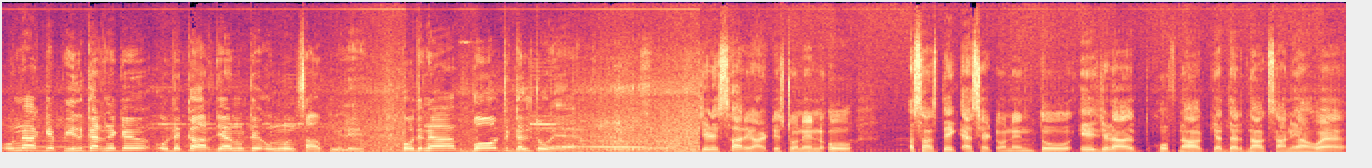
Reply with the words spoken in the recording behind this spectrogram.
ਉਹਨਾਂ ਅੱਗੇ ਅਪੀਲ ਕਰਨੇ ਕਿ ਉਹਦੇ ਘਰਦਿਆਂ ਨੂੰ ਤੇ ਉਹਨੂੰ ਇਨਸਾਫ ਮਿਲੇ। ਉਹਦੇ ਨਾਲ ਬਹੁਤ ਗਲਤ ਹੋਇਆ ਹੈ। ਜਿਹੜੇ ਸਾਰੇ ਆਰਟਿਸਟ ਹੋਣੇ ਨੇ ਉਹ ਅਸਾਂ ਵਾਸਤੇ ਇੱਕ ਐਸੈਟ ਹੋਣੇ ਨੇ ਤੋ ਇਹ ਜਿਹੜਾ ਖੌਫਨਾਕ ਜਾਂ ਦਰਦਨਾਕ ਸਾਨਿਆ ਹੋਇਆ ਹੈ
